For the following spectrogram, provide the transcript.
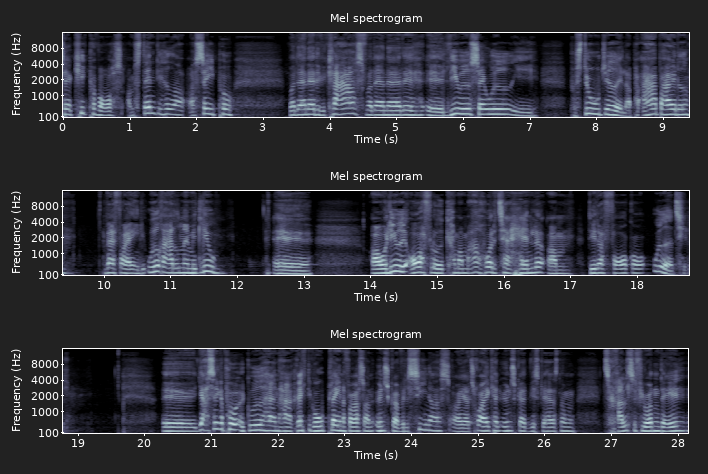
til at kigge på vores omstændigheder og se på, hvordan er det, vi klarer os, hvordan er det, øh, livet ser ud i, på studiet eller på arbejdet, hvad får jeg egentlig udrettet med mit liv. Øh, og livet i overflod kommer meget hurtigt til at handle om det, der foregår udad til. Øh, jeg er sikker på, at Gud han har rigtig gode planer for os, og han ønsker at velsigne os, og jeg tror ikke, han ønsker, at vi skal have sådan nogle trælse 14 dage,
